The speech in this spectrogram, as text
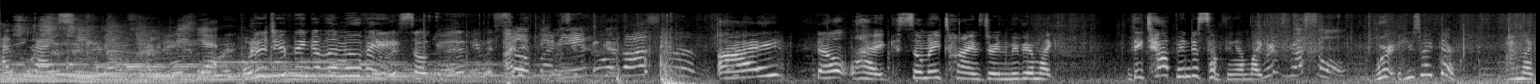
Have you guys seen The Incredibles yet? What did you think of the movie? So good. It was so funny. It was awesome. I felt like so many times during the movie, I'm like, they tap into something. I'm like, Where's Russell? we're, he's right there. I'm like,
